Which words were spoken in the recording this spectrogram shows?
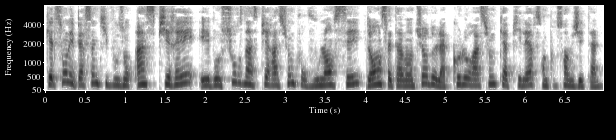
Quelles sont les personnes qui vous ont inspiré et vos sources d'inspiration pour vous lancer dans cette aventure de la coloration capillaire 100% végétale?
